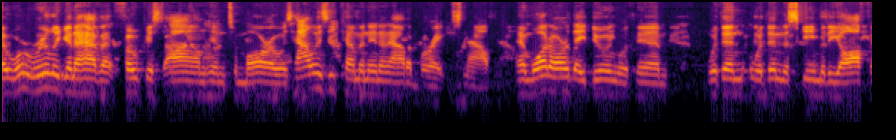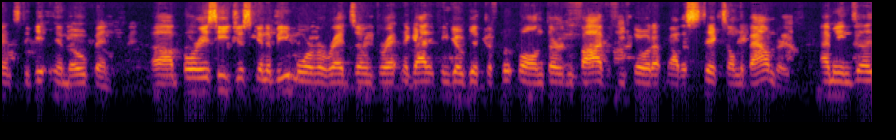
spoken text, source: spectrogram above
uh, we're really going to have a focused eye on him tomorrow. Is how is he coming in and out of breaks now, and what are they doing with him within within the scheme of the offense to get him open? Um, or is he just going to be more of a red zone threat and a guy that can go get the football on third and five if you throw it up by the sticks on the boundary? I mean, uh,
